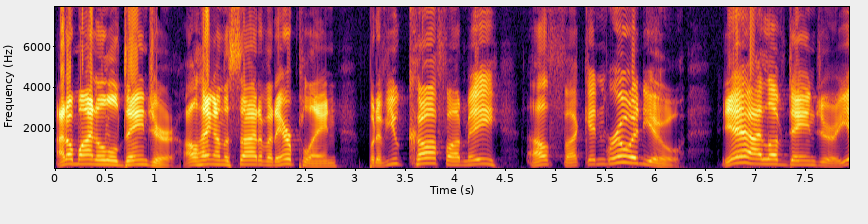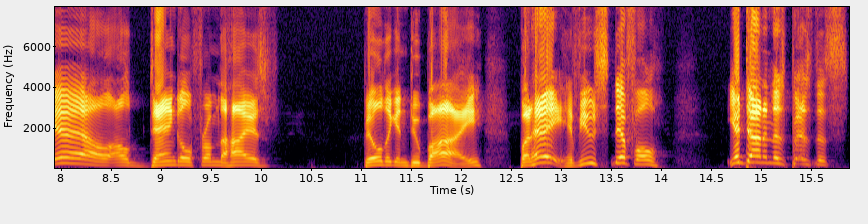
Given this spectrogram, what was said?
I don't mind a little danger. I'll hang on the side of an airplane, but if you cough on me, I'll fucking ruin you. Yeah, I love danger. Yeah, I'll, I'll dangle from the highest building in Dubai. But hey, if you sniffle, you're done in this business.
